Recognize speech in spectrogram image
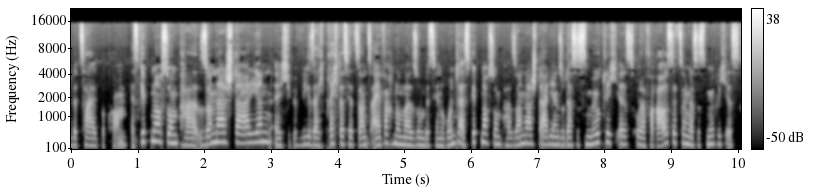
bezahlt bekommen. Es gibt noch so ein paar Sonderstadien. Ich, wie gesagt, ich breche das jetzt sonst einfach nur mal so ein bisschen runter. Es gibt noch so ein paar Sonderstadien, so dass es möglich ist oder Voraussetzungen, dass es möglich ist,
